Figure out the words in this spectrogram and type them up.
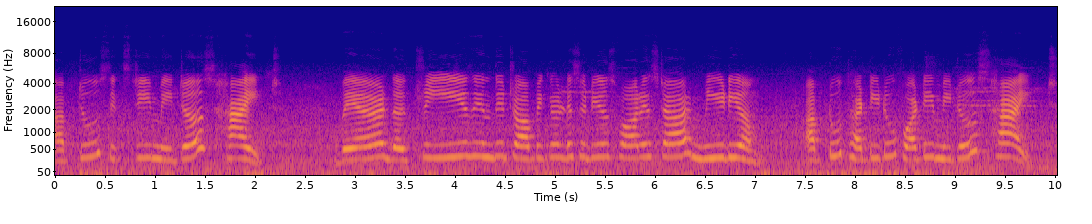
up to 60 meters height where the trees in the tropical deciduous forest are medium up to 30 to 40 meters height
